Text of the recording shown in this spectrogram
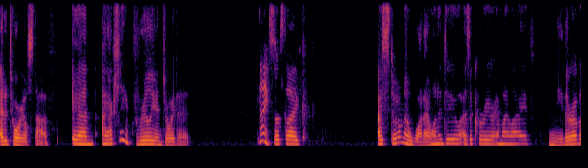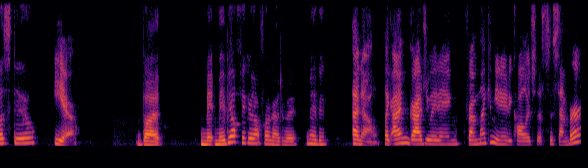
editorial stuff, and I actually really enjoyed it. nice So it's like, I still don't know what I want to do as a career in my life. Neither of us do. yeah but may- maybe I'll figure it out before I graduate. Maybe. I know. Like I'm graduating from my community college this December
